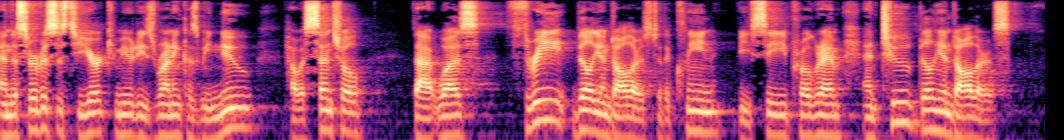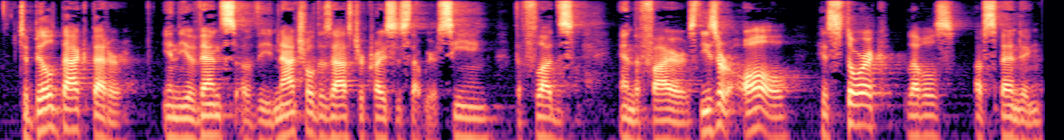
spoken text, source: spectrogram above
and the services to your communities running because we knew how essential that was. $3 billion to the Clean BC program and $2 billion to build back better in the events of the natural disaster crisis that we are seeing, the floods and the fires. These are all historic levels of spending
